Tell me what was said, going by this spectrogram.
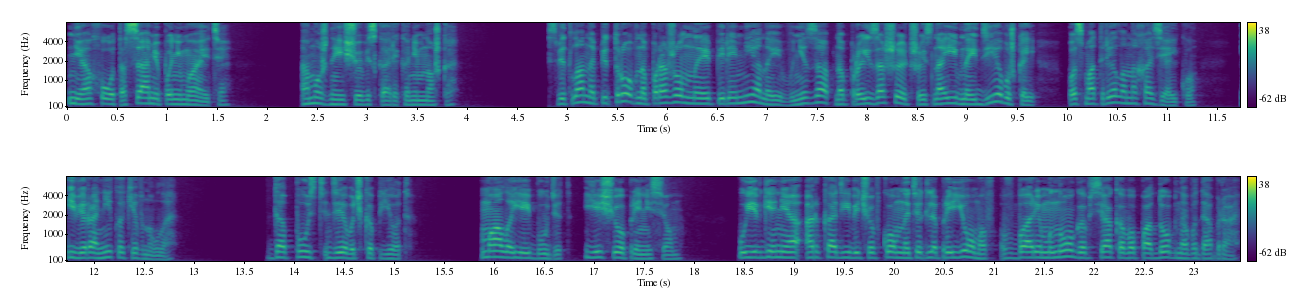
Неохота, сами понимаете. А можно еще вискарика немножко?» Светлана Петровна, пораженная переменой, внезапно произошедшей с наивной девушкой, — посмотрела на хозяйку, и Вероника кивнула. «Да пусть девочка пьет. Мало ей будет, еще принесем. У Евгения Аркадьевича в комнате для приемов в баре много всякого подобного добра».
